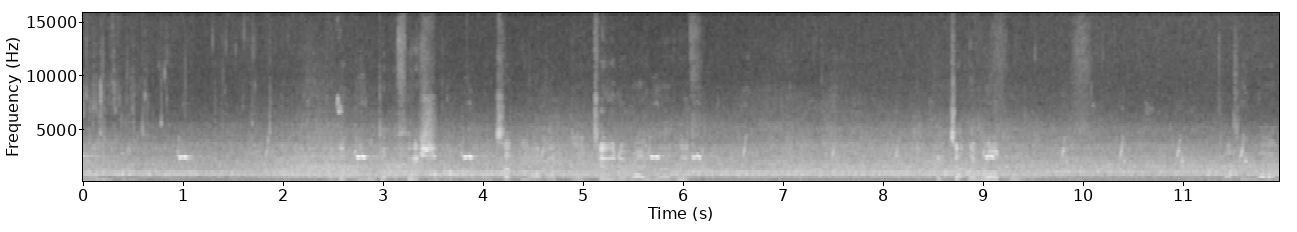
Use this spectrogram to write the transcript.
um, I hooked in and got the fish. And then suddenly I've had uh, two in a row where we've picked up the rod and nothing there.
